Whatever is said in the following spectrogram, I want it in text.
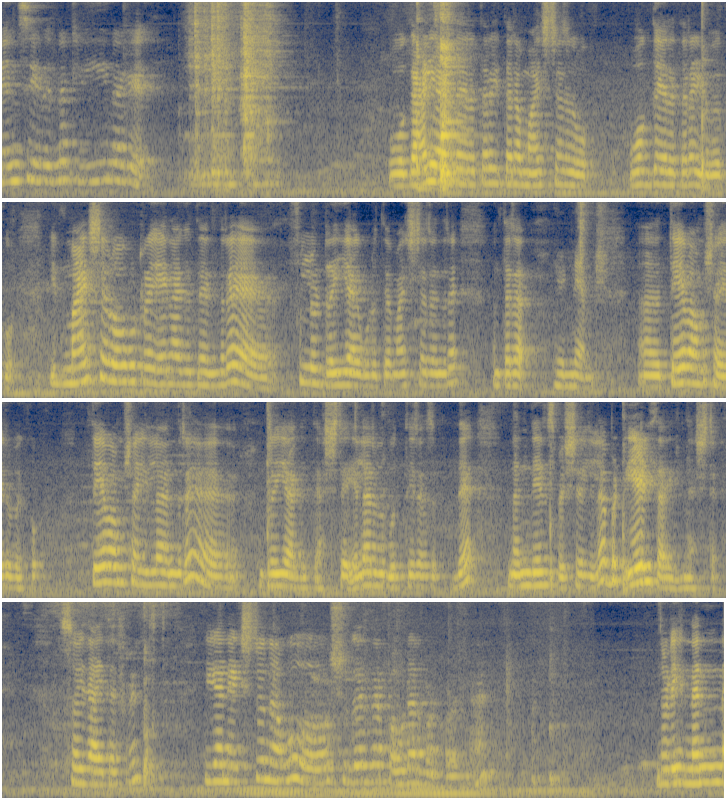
ನೆನೆಸಿ ಇದನ್ನು ಕ್ಲೀನಾಗೆ ಓ ಗಾಳಿ ಆಗ್ತಾ ಇರೋ ಥರ ಈ ಥರ ಮಾಯಿಶ್ಚರ್ ಹೋಗದೆ ಇರೋ ಥರ ಇಡಬೇಕು. ಇದು ಮಾಯಿಶ್ಚರ್ ಹೋಗ್ಬಿಟ್ರೆ ಏನಾಗುತ್ತೆ ಅಂದರೆ ಫುಲ್ಲು ಡ್ರೈ ಆಗಿಬಿಡುತ್ತೆ. ಮಾಯಿಶ್ಚರ್ ಅಂದರೆ ಒಂಥರ ಎಣ್ಣೆ ಅಂಶ. ತೇವಾಂಶ ಇರಬೇಕು. ತೇವಾಂಶ ಇಲ್ಲ ಅಂದರೆ ಡ್ರೈ ಆಗುತ್ತೆ ಅಷ್ಟೇ. ಎಲ್ಲರಿಗೂ ಗೊತ್ತಿರೋದೇ. ನಂದೇನು ಸ್ಪೆಷಲ್ ಇಲ್ಲ ಬಟ್ ಹೇಳ್ತಾ ಇದ್ದೀನಿ ಅಷ್ಟೇ. ಸೊ ಇದಾಯ್ತಾ ಫ್ರೆಂಡ್ ಈಗ ನೆಕ್ಸ್ಟು ನಾವು ಶುಗರ್ನ ಪೌಡರ್ ಮಾಡ್ಕೊಳ್ಳೋಣ ನೋಡಿ, ನನ್ನ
